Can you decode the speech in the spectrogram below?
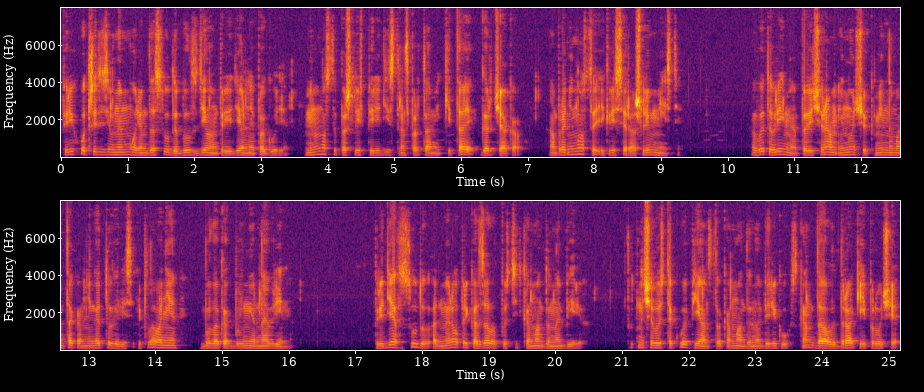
Переход Средиземным морем до Суды был сделан при идеальной погоде. Миноносцы пошли впереди с транспортами Китай, Горчаков, а броненосцы и крейсера шли вместе. В это время по вечерам и ночью к минным атакам не готовились, и плавание было как бы в мирное время. Придя в суду, адмирал приказал отпустить команду на берег. Тут началось такое пьянство команды на берегу, скандалы, драки и прочее,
